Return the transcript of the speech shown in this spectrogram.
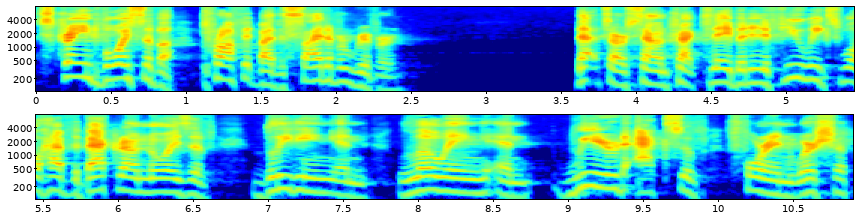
strained voice of a prophet by the side of a river. That's our soundtrack today, but in a few weeks, we'll have the background noise of bleating and lowing and weird acts of foreign worship,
